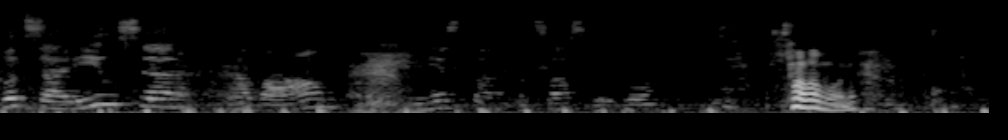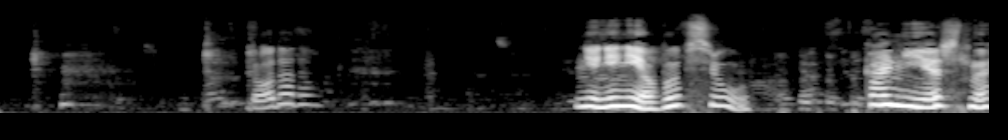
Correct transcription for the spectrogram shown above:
Воцарился Раваам вместо отца своего. Соломона. Да, да, да. Не-не-не, вы всю. Конечно.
